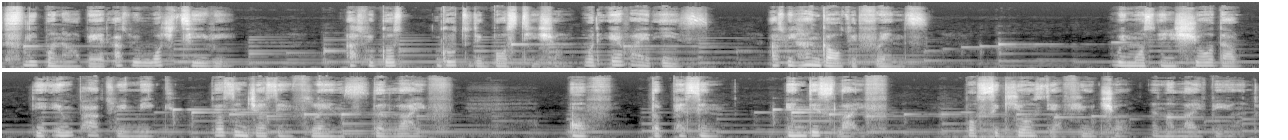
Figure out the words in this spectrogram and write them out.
sleep on our bed, as we watch TV, as we go, go to the bus station, whatever it is, as we hang out with friends, we must ensure that the impact we make doesn't just influence the life of the person in this life, but secures their future and the life beyond.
